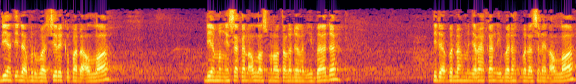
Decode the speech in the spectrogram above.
Dia tidak berbuat syirik kepada Allah. Dia mengesahkan Allah SWT dalam ibadah. Tidak pernah menyerahkan ibadah kepada selain Allah.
